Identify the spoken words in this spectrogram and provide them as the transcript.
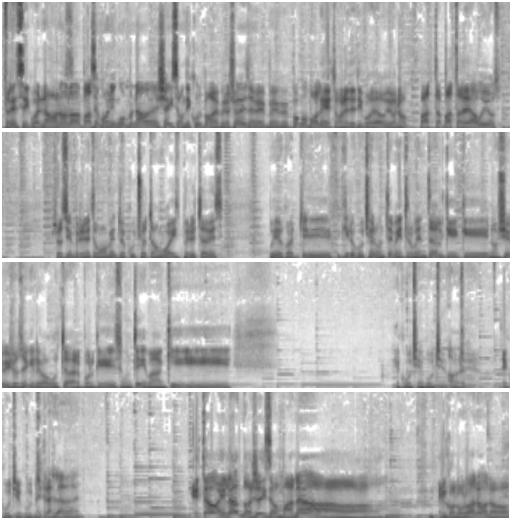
13 y 40. No, no, no pasemos ningún lado de Jason, discúlpame, pero yo a veces me, me- me pongo molesto con este tipo de audios. No, basta, basta de audios. Yo siempre en estos momentos escucho Tom Waits, pero esta vez voy a, eh, quiero escuchar un tema instrumental que, que nos lleve, yo sé que le va a gustar, porque es un tema que... eh, escuche, escuche, escuche. Escuche, escuche. Me traslada, ¿eh? Está bailando Jason Maná. El conurbano, ¿no?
